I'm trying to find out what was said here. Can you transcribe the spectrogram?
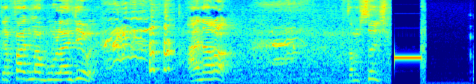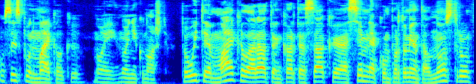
Te faci mă bulangiule! Ai noroc! Să-mi sângi o să-i spun Michael că noi, noi ne cunoaștem. Păi uite, Michael arată în cartea sa că asemenea comportament al nostru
